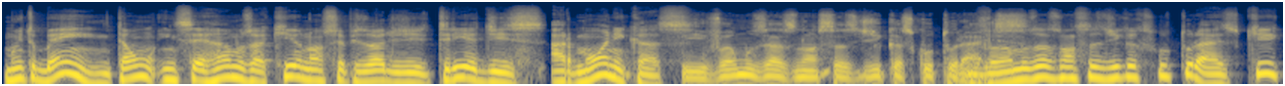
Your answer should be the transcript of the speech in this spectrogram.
Muito bem, então encerramos aqui o nosso episódio de tríades harmônicas. E vamos às nossas dicas culturais. Vamos às nossas dicas culturais. O que,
